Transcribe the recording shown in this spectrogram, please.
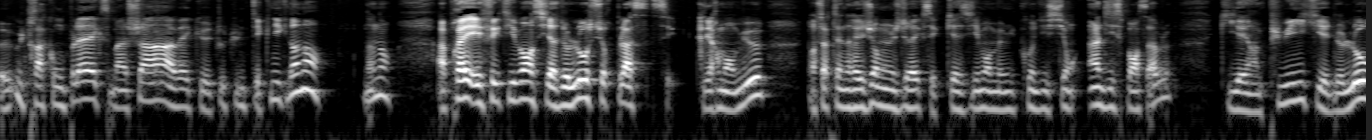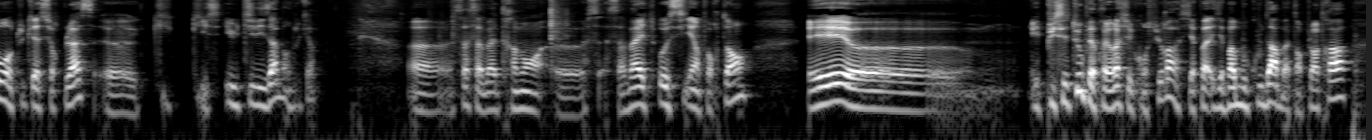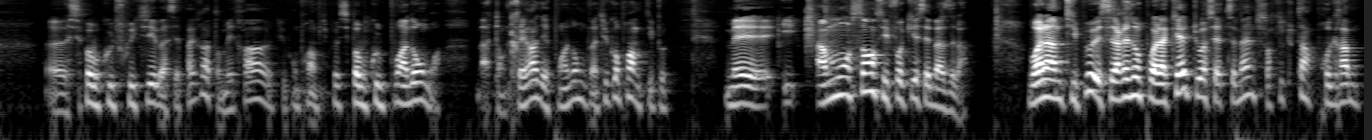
ultra complexe, machin, avec toute une technique. Non, non, non, non. Après, effectivement, s'il y a de l'eau sur place, c'est clairement mieux. Dans certaines régions, même je dirais que c'est quasiment même une condition indispensable, qu'il y ait un puits, qu'il y ait de l'eau en tout cas sur place, euh, qui, est utilisable en tout cas. ça, ça va être vraiment, ça, va être aussi important. Et, et puis c'est tout. Puis après le reste, tu construiras. S'il n'y a, pas, a pas beaucoup d'arbres, bah, t'en planteras. Euh, si c'est pas beaucoup de fruitiers, bah, c'est pas grave, t'en mettras, tu comprends un petit peu. Si pas beaucoup de points d'ombre, bah, t'en créeras des points d'ombre, tu comprends un petit peu. Mais à mon sens, il faut qu'il y ait ces bases-là. Voilà un petit peu, et c'est la raison pour laquelle, tu vois, cette semaine, j'ai sorti tout un programme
